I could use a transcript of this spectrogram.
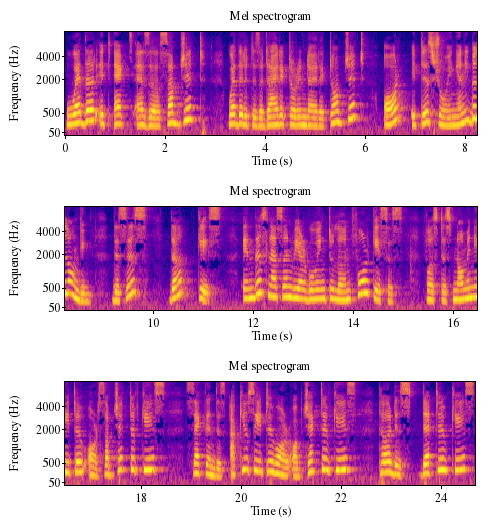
whether it acts as a subject, whether it is a direct or indirect object, or it is showing any belonging. This is the case. In this lesson, we are going to learn four cases. First is nominative or subjective case. Second is accusative or objective case. Third is dative case.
